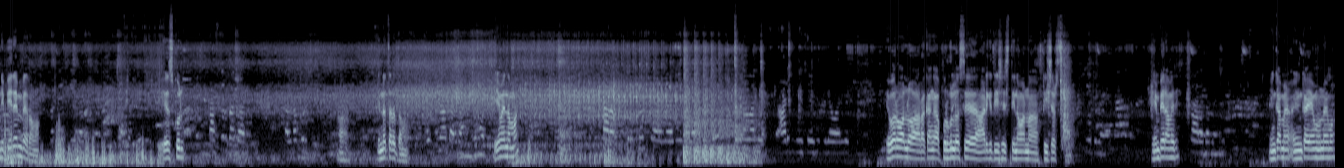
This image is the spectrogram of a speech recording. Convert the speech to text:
నీ పేరేం పేరమ్మా ఏ స్కూల్? ఎన్నో తరగతి అమ్మా ఏమైందమ్మా? ఎవరు వాళ్ళు ఆ రకంగా పురుగులు వస్తే ఆడికి తీసేసి తినవన్న టీచర్స్? మీద ఏం పేరు మేడం ఇంకా ఇంకా ఏమున్నాయమ్మా?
